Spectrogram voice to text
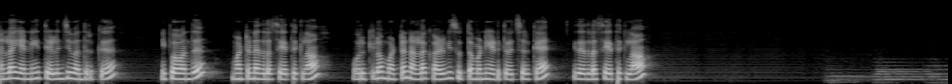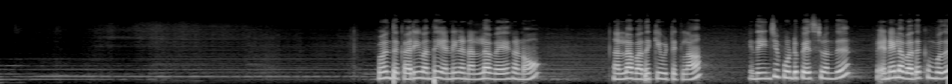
நல்லா எண்ணெயும் தெளிஞ்சு வந்திருக்கு. இப்போ வந்து மட்டன் இதில் சேர்த்துக்கலாம். ஒரு கிலோ மட்டன் நல்லா கழுவி சுத்தம் பண்ணி எடுத்து வச்சுருக்கேன். இதை இதில் சேர்த்துக்கலாம். இப்போ இந்த கறி வந்து எண்ணெயில் நல்லா வேகணும். நல்லா வதக்கி விட்டுக்கலாம். இந்த இஞ்சி பூண்டு பேஸ்ட் வந்து எண்ணெயில் வதக்கும்போது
